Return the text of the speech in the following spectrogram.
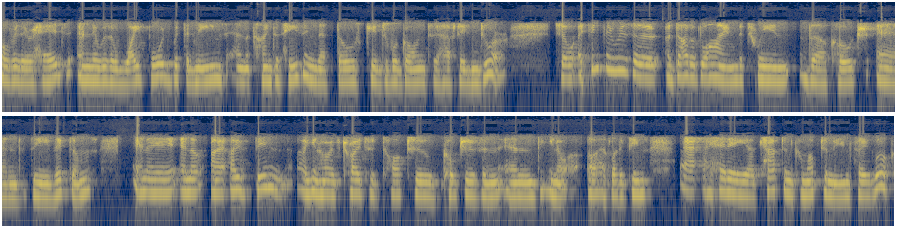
over their heads, and there was a whiteboard with the names and the kinds of hazing that those kids were going to have to endure. So I think there is a, a dotted line between the coach and the victims, and I and I, I've been, uh, you know, I've tried to talk to coaches and and you know uh, athletic teams. I had a, a captain come up to me and say, "Look,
